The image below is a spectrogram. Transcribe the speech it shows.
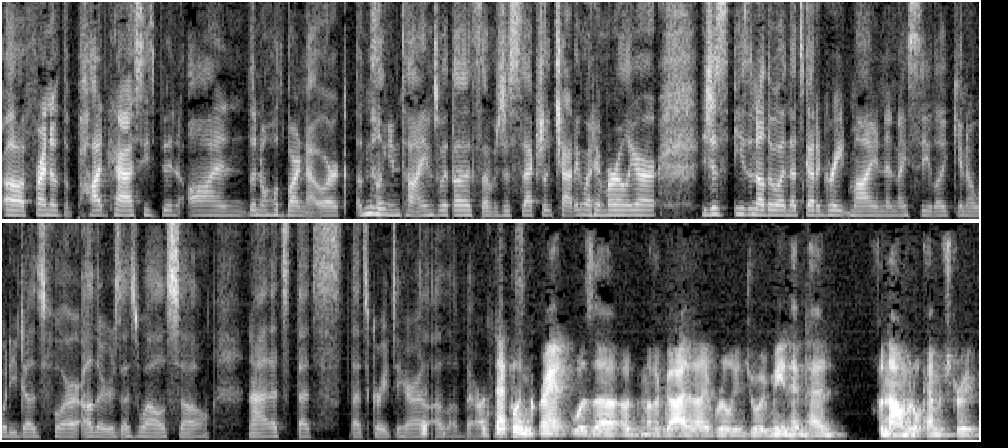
uh, friend of the podcast. He's been on the No Holds Bar Network a million times with us. I was just actually chatting with him earlier. He's just he's another one that's got a great mind, and I see like you know what he does for others as well. So, nah, that's that's that's great to hear. I, I love Uh, Eric. Corvis. Declan Grant was uh, another guy that I really enjoyed. Me and him had phenomenal chemistry.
